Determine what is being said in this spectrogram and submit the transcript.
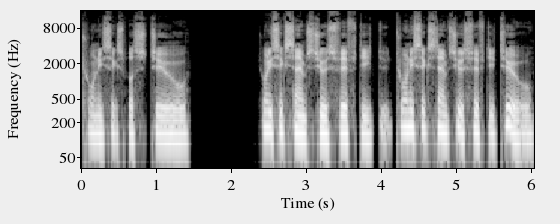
26 plus 2, 26 times 2 is 50, 26 times 2 is 52.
